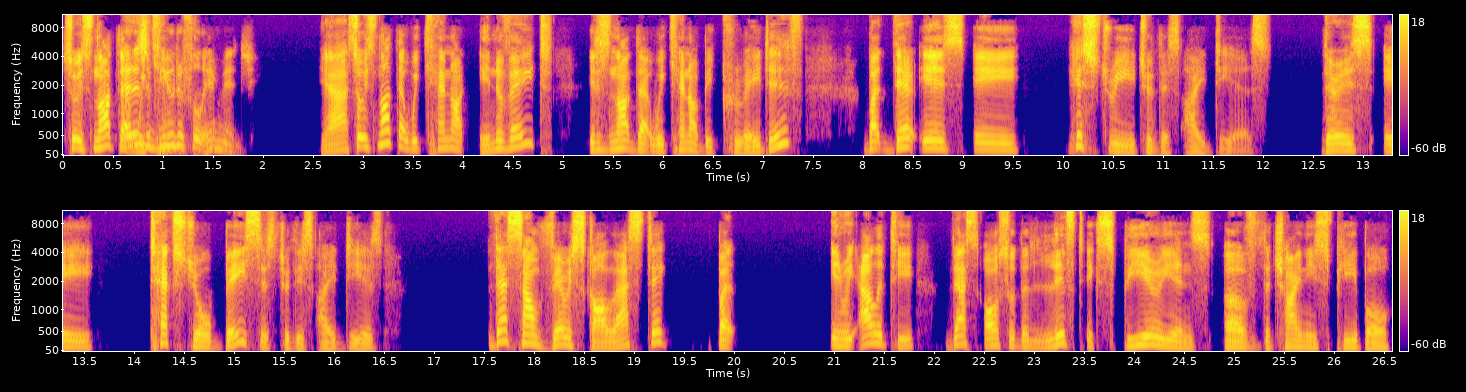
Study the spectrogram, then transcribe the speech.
So it's not that that is a beautiful image. Yeah. So it's not that we cannot innovate. It is not that we cannot be creative, but there is a history to these ideas. There is a textual basis to these ideas. That sounds very scholastic, but in reality, that's also the lived experience of the Chinese people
